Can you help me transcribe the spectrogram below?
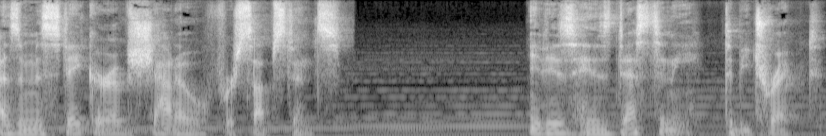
as a mistaker of shadow for substance. It is his destiny to be tricked.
